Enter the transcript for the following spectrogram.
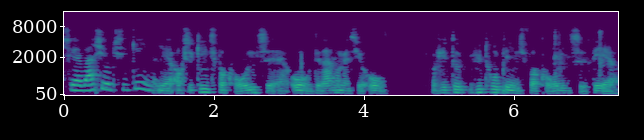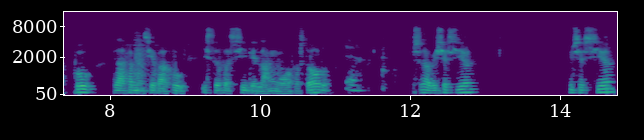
Skal jeg bare sige oxygen? Eller? Ja, oxygens forkortelse er O. Det er derfor, man siger O. Og hydro- hydrogens forkortelse, det er H. Det er derfor, man siger bare H, i stedet for at sige det lange ord. Forstår du? Ja. Så hvis jeg siger, hvis jeg siger,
